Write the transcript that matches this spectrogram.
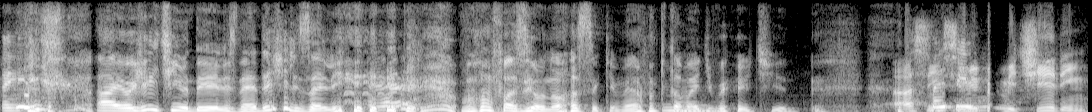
Ah, é o jeitinho deles, né? Deixa eles ali. É. Vamos fazer o nosso aqui mesmo, que tá Uhum. mais divertido. Assim, Mas se tem- me permitirem,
